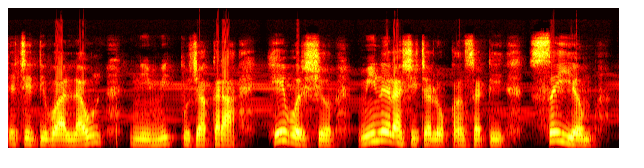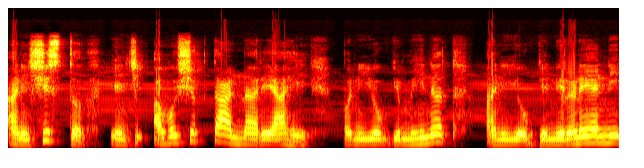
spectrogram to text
त्याचे दिवा लावून नियमित पूजा करा. हे वर्ष मीन राशीच्या लोकांसाठी संयम आणि शिस्त यांची आवश्यकता आणणारे आहे. पण योग्य मेहनत आणि योग्य निर्णयांनी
